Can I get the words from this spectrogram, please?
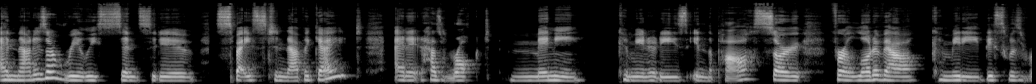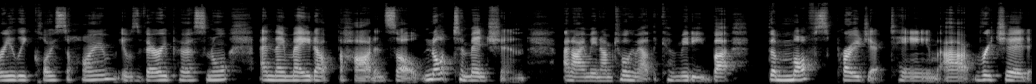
And that is a really sensitive space to navigate, and it has rocked many communities in the past. So for a lot of our committee, this was really close to home. It was very personal and they made up the heart and soul. Not to mention, and I mean, I'm talking about the committee, but the MOFS project team, uh, Richard,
